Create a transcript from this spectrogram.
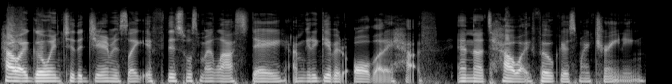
how I go into the gym is like if this was my last day, I'm gonna give it all that I have and that's how I focus my training.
